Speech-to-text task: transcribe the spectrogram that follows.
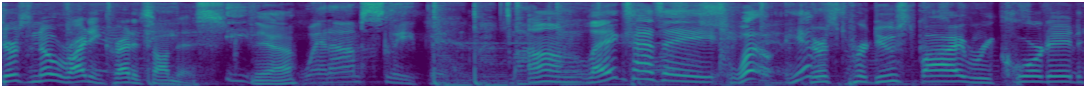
there's no writing credits on this. Yeah. When I'm sleeping. Um, Legz has a what? He has, There's produced by, recorded,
